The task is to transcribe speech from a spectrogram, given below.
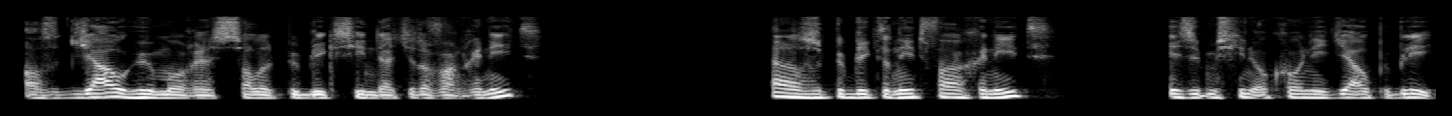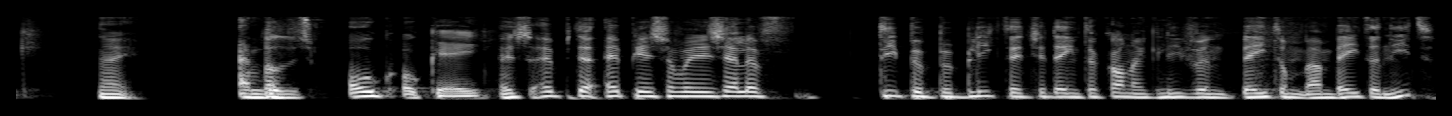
als het jouw humor is, zal het publiek zien dat je ervan geniet. En als het publiek er niet van geniet, is het misschien ook gewoon niet jouw publiek. Nee. En dat is ook oké. Dus heb, je, heb je zo voor jezelf type publiek dat je denkt, dat kan ik liever beter, maar beter niet?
